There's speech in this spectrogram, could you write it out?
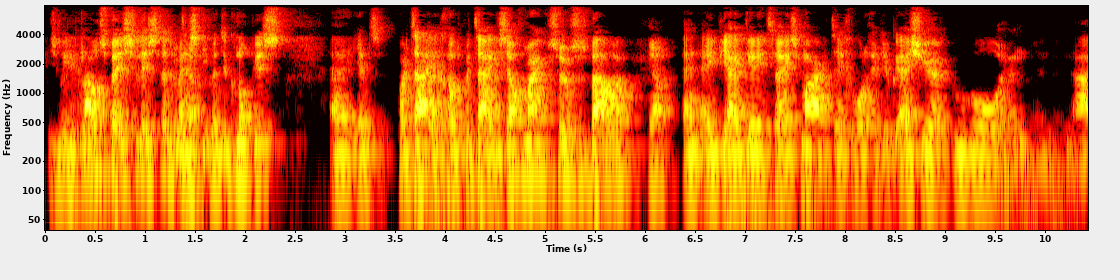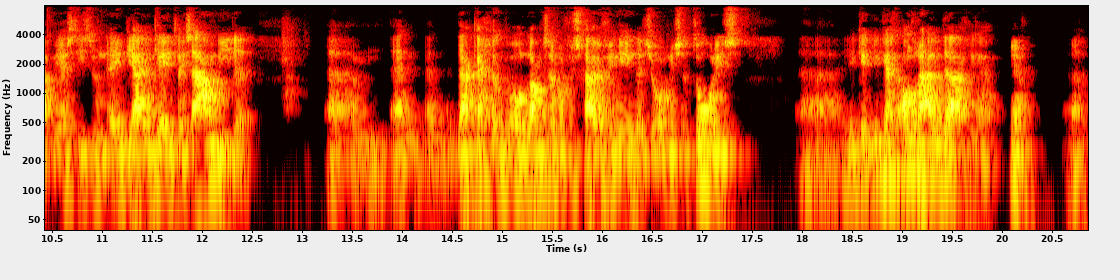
is meer de cloud specialisten, de mensen Ja. die met de knopjes. Je hebt partijen, grote partijen die zelf microservices bouwen Ja. en API gateways, maar tegenwoordig heb je ook Azure, Google en, en, en AWS die zo'n API gateways aanbieden. Ehm, en, en daar krijg je ook wel langzaam een verschuiving in, dat je organisatorisch, je, je krijgt andere uitdagingen. Ja. Eh,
